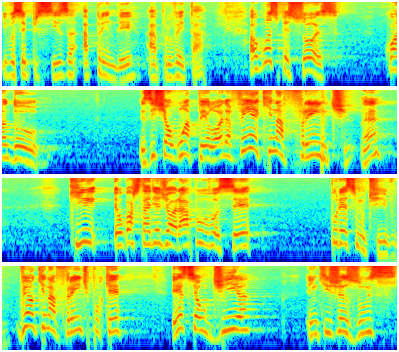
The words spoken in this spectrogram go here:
e você precisa aprender a aproveitar. Algumas pessoas, quando existe algum apelo, olha, vem aqui na frente, né? Que eu gostaria de orar por você por esse motivo. Venho aqui na frente porque esse é o dia em que Jesus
